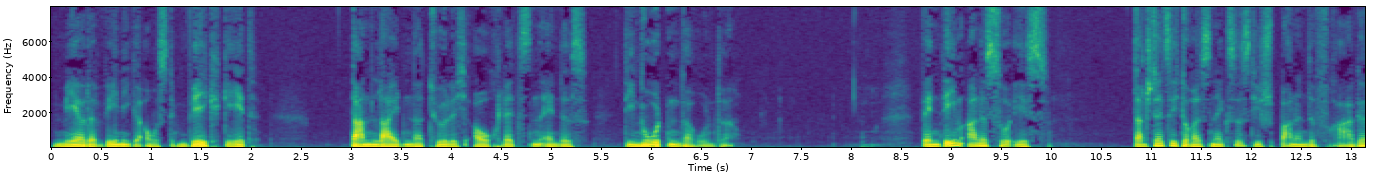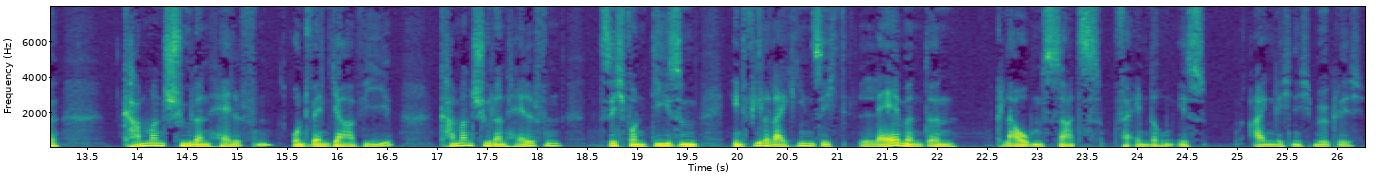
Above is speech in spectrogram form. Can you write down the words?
mehr oder weniger aus dem Weg geht, dann leiden natürlich auch letzten Endes die Noten darunter. Wenn dem alles so ist, dann stellt sich doch als nächstes die spannende Frage, kann man Schülern helfen und wenn ja, wie? Kann man Schülern helfen, sich von diesem in vielerlei Hinsicht lähmenden Glaubenssatz, Veränderung ist eigentlich nicht möglich.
